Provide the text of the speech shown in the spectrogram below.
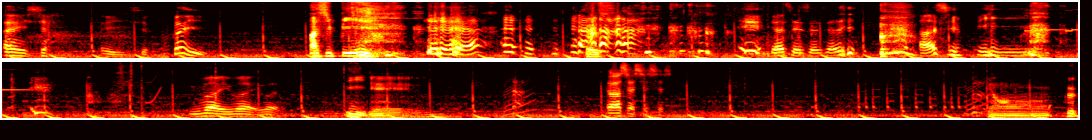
たよいしょ。よいしょ。はい。足ピー。よし。よしよしよし。足ピー。うまいうまいうまい。いいね。よしよしよしよし。よーん。ふうっ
